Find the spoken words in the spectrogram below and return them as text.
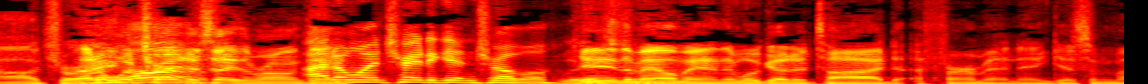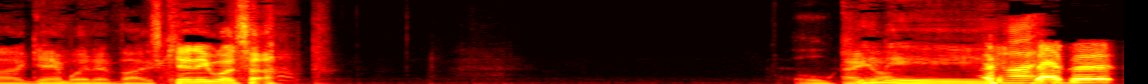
Oh, Trey. I don't want Trey to say the wrong thing. I don't want Trey to get in trouble. Please, Kenny the Trey. mailman. Then we'll go to Todd Fuhrman and get some uh, gambling advice. Kenny, what's up? Oh, Kenny. Uh, That's it.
